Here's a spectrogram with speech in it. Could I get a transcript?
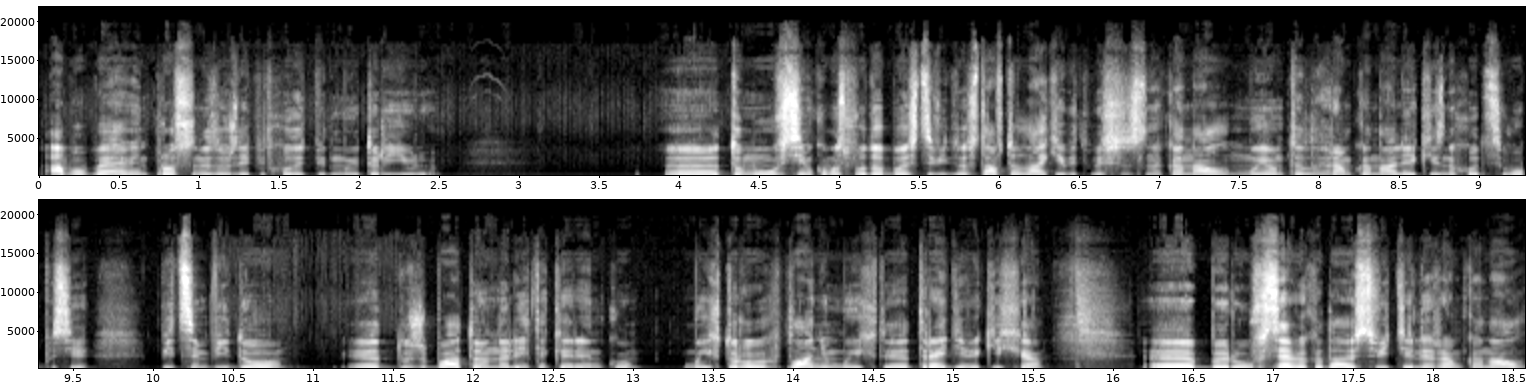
Або Б, він просто не завжди підходить під мою торгівлю. Е, тому всім, кому сподобалось це відео, ставте лайки, підписуйтесь на канал. В моєму телеграм-каналі, який знаходиться в описі під цим відео, е, дуже багато аналітики ринку, моїх торгових планів, моїх е, трейдів, яких я е, беру. Все викладаю в свій телеграм-канал.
